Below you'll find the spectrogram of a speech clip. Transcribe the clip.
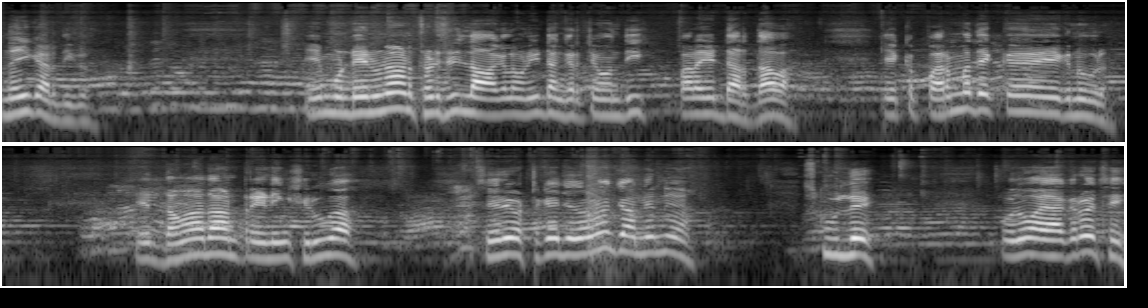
ਨਹੀਂ ਕਰਦੀ ਕੋ ਇਹ ਮੁੰਡੇ ਨੂੰ ਨਾ ਹੁਣ ਥੋੜੀ ਥੋੜੀ ਲਾਗ ਲਾਉਣੀ ਡੰਗਰ ਚੋਣ ਦੀ, ਪਰ ਇਹ ਡਰਦਾ ਵਾ। ਇੱਕ ਪਰਮ ਤੇ ਇੱਕ ਇਗਨੂਰ ਇਹ ਦਵਾਂ ਦਾ ਟ੍ਰੇਨਿੰਗ ਸ਼ੁਰੂ ਆ। ਸਵੇਰੇ ਉੱਠ ਕੇ ਜਦੋਂ ਨਾ ਜਾਂਦੇ ਨੇ ਆ ਸਕੂਲੇ, ਉਦੋਂ ਆਇਆ ਕਰੋ ਇੱਥੇ।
